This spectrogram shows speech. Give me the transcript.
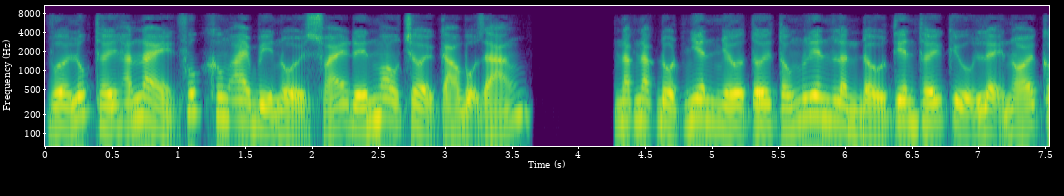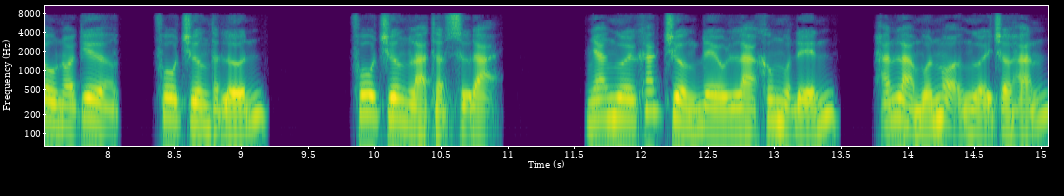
vừa lúc thấy hắn này phúc không ai bị nổi xoáy đến mau trời cao bộ dáng. Nặc nặc đột nhiên nhớ tới Tống Liên lần đầu tiên thấy cựu lệ nói câu nói kia, phô trương thật lớn. Phô trương là thật sự đại. Nhà người khác trường đều là không muốn đến, hắn là muốn mọi người chờ hắn.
